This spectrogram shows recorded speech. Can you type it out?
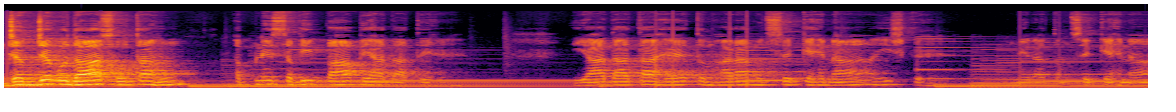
जब जब उदास होता हूँ, अपने सभी पाप याद आते हैं। याद आता है तुम्हारा मुझसे कहना इश्क है। मेरा तुमसे कहना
